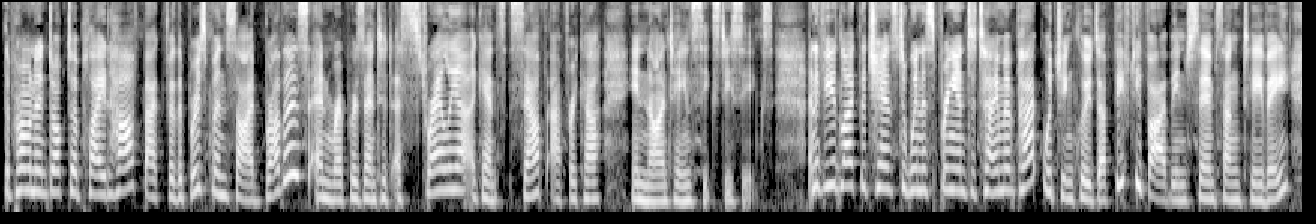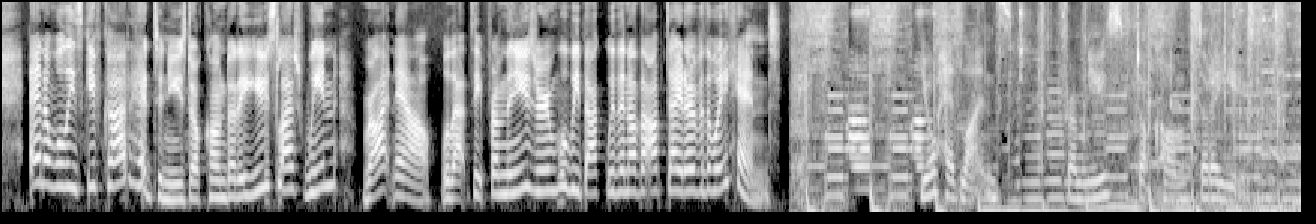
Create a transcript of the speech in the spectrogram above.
The prominent doctor played halfback for the Brisbane side Brothers and represented Australia against South Africa in 1966. And if you'd like the chance to win a spring entertainment pack, which includes a 55 inch Samsung TV and a Woolies gift card, head to news.com.au slash win right now. Well, that's it from the newsroom. We'll be back with another update over the weekend. Your headlines from news.com.au.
